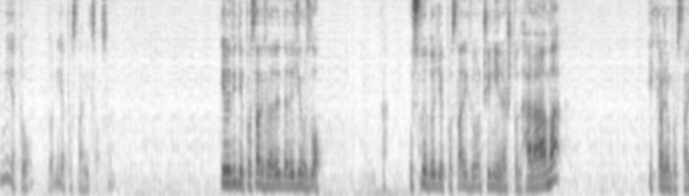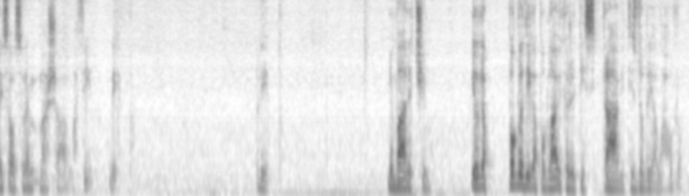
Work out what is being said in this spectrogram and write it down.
A nije to, to nije poslanik sa osam. Ili vidi poslanik na naređuje mu zlo. Ha, u snu dođe poslanik on čini nešto od harama i kaže mu poslanik sa osam, maša Allah, fino, lijepo. Lijepo. Mubareći mu. Ili ga pogledi ga po glavi, kaže ti si pravi, ti si dobri Allahov rob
